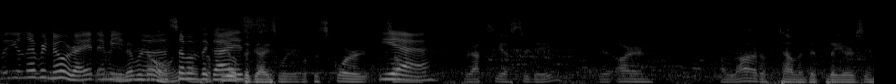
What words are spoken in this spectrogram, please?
But you'll never know, right? I Yeah, mean, you never uh, some yeah, of the so guys. few of the guys were able to score Yeah. some racks yesterday. There aren't a lot of talented players in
